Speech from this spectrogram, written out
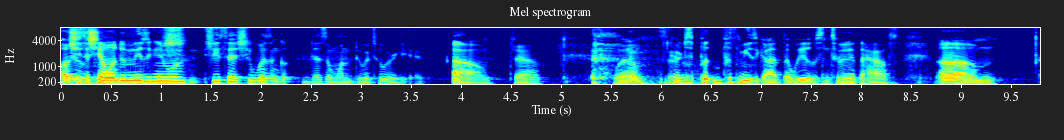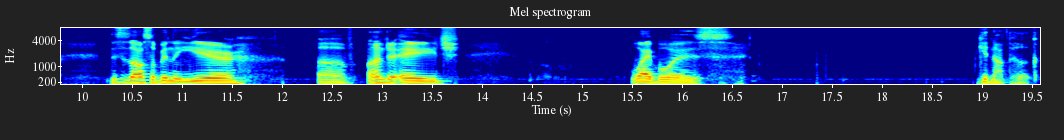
oh, she said she don't want to do music anymore. She, she said she wasn't doesn't want to do a tour yet. Oh, child. Well, girl, just put put the music out there. We'll listen to it at the house. Um, this has also been the year of underage white boys getting off the hook.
